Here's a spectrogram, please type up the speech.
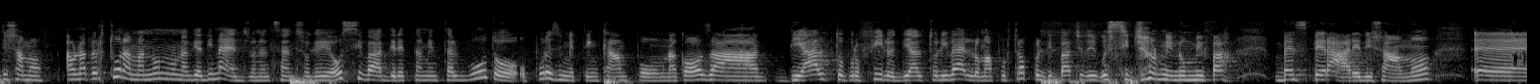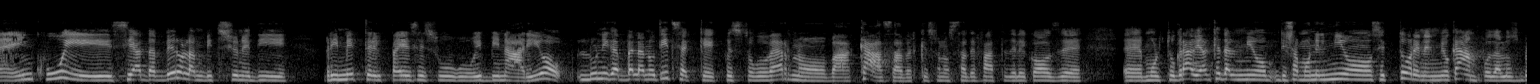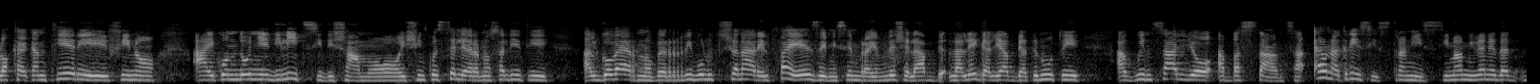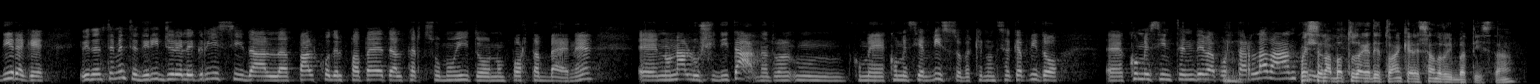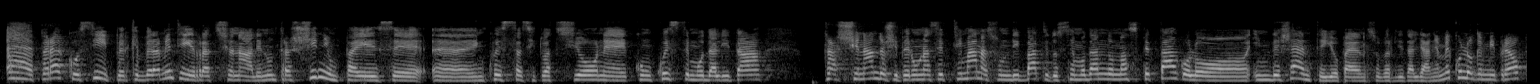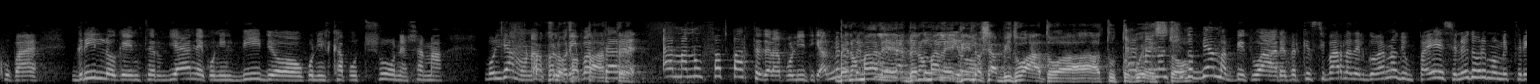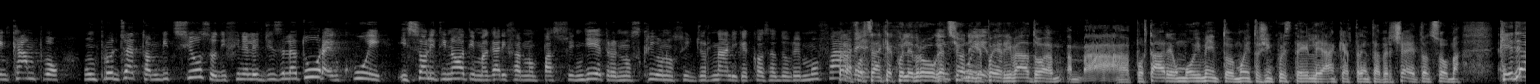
diciamo, ha un'apertura ma non una via di mezzo, nel senso che o si va direttamente al voto oppure si mette in campo una cosa di alto profilo e di alto livello, ma purtroppo il dibattito di questi giorni non mi fa ben sperare, diciamo, eh, in cui si ha davvero l'ambizione di rimettere il Paese sui binari. L'unica bella notizia è che questo governo va a casa perché sono state fatte delle cose eh, molto gravi anche mio, diciamo, nel mio settore, nel mio campo, dallo sblocca cantieri fino ai condoni edilizi. Diciamo. I 5 Stelle erano saliti al governo per rivoluzionare il Paese, mi sembra che invece la, la Lega li abbia tenuti a guinzaglio abbastanza. È una crisi stranissima, mi viene da dire che evidentemente dirigere le crisi dal palco del papete al terzo moito non porta bene, eh, non ha lucidità mm, come, come, si è visto perché non si è capito eh, come si intendeva portarla avanti. Questa è una battuta che ha detto anche Alessandro Di Battista? Eh, però è così, perché è veramente irrazionale. Non trascini un paese eh, in questa situazione, con queste modalità, trascinandoci per una settimana su un dibattito, stiamo dando uno spettacolo indecente, io penso, per gli italiani. A me quello che mi preoccupa è Grillo che interviene con il video, con il capoccione, cioè, ma vogliamo un attimo ah, riportare... Eh, ma non fa parte della politica. Bene o male, bene male Grillo ci ha abituato a tutto eh, questo. Ma non ci dobbiamo abituare, perché si parla del governo di un paese. Noi dovremmo mettere in campo un progetto ambizioso di fine legislatura in cui i soliti noti magari fanno un passo indietro e non scrivono sui giornali che cosa dovremmo fare. Però forse anche quelle provocazioni cui... che poi è arrivato a, a, a portare un movimento, il Movimento 5 Stelle anche al 30%, insomma. Che idea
